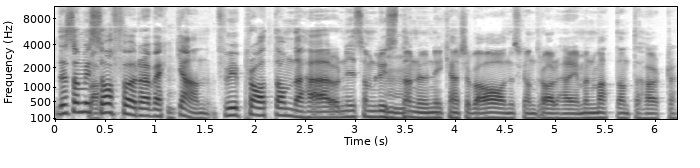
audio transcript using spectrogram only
Det som vi Va? sa förra veckan, för vi pratade om det här och ni som lyssnar Mm. nu, ni kanske bara ah nu ska han dra det här igen, men Matte har inte hört det.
